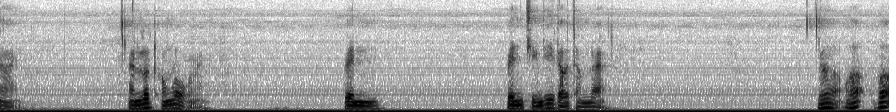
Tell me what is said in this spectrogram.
ได้อันลดของโลกนะ เป็น เป็นสิ่งที่เราทำได้เพราะเพราะเพราะ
